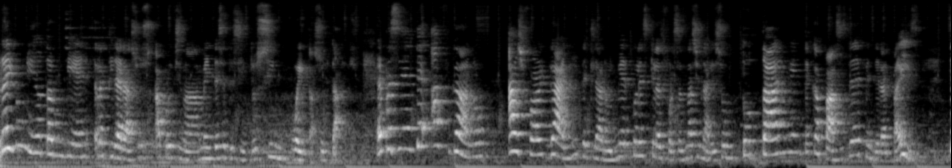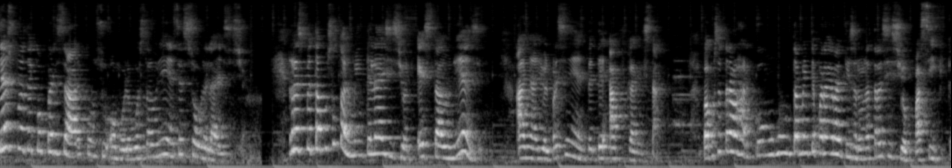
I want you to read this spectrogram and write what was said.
Reino Unido también retirará sus aproximadamente 750 soldados. El presidente afgano Ashraf Ghani declaró el miércoles que las fuerzas nacionales son totalmente capaces de defender al país, después de conversar con su homólogo estadounidense sobre la decisión. Respetamos totalmente la decisión estadounidense, añadió el presidente de Afganistán. Vamos a trabajar conjuntamente para garantizar una transición pacífica,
